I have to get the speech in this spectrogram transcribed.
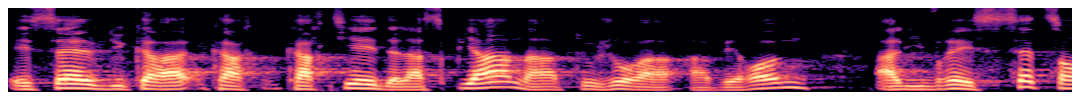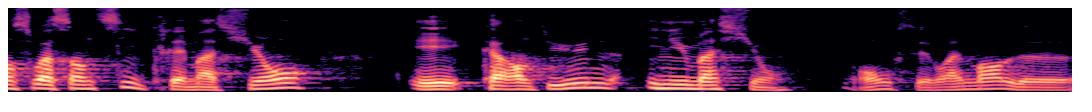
Et celle du quartier de la Spiana, toujours à Vérone, a livré 766 crémations et 41 inhumations. Donc c'est vraiment le,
